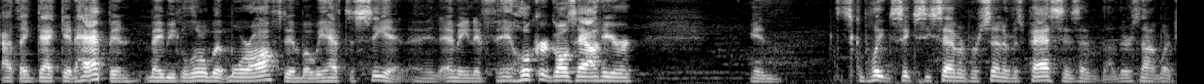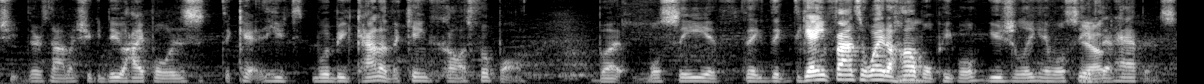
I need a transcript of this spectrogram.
I think that could happen maybe a little bit more often, but we have to see it. I mean, I mean if Hooker goes out here and it's completing sixty-seven percent of his passes, uh, there's not much. There's not much you can do. Heupel is the he would be kind of the king of college football, but we'll see if the, the, the game finds a way to humble people usually, and we'll see yep. if that happens.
